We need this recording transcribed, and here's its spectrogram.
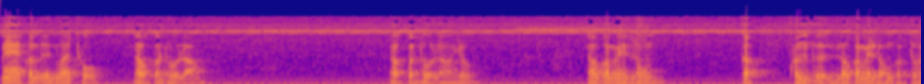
แม้คนอื่นว่าถูก เราก็ดูเรา เราก็ดูเราอยู่ เราก็ไม่หลง กับคนอื่น เราก็ไม่หลงกับตัว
